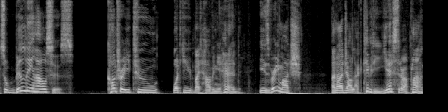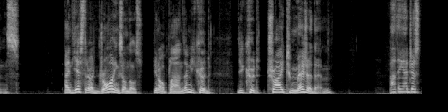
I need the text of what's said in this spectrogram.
So building houses, contrary to what you might have in your head, is very much an agile activity. Yes, there are plans, and yes, there are drawings on those you know plans and you could you could try to measure them. But they are just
